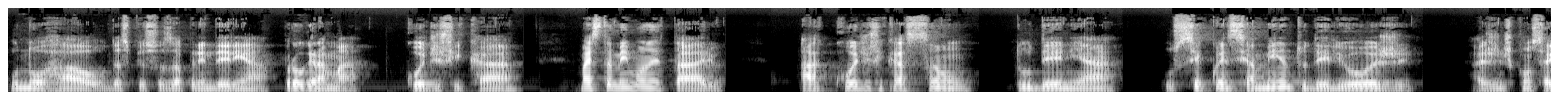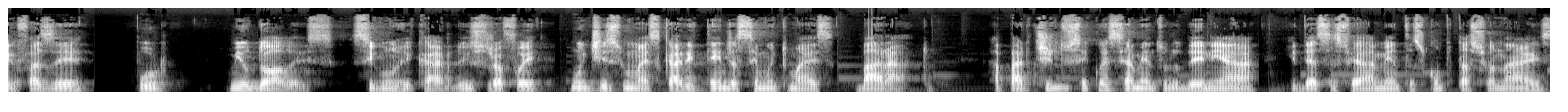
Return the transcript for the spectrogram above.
o know-how das pessoas aprenderem a programar, codificar, mas também monetário a codificação do DNA, o sequenciamento dele hoje, a gente consegue fazer por mil dólares, segundo Ricardo. Isso já foi muitíssimo mais caro e tende a ser muito mais barato. A partir do sequenciamento do DNA e dessas ferramentas computacionais,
